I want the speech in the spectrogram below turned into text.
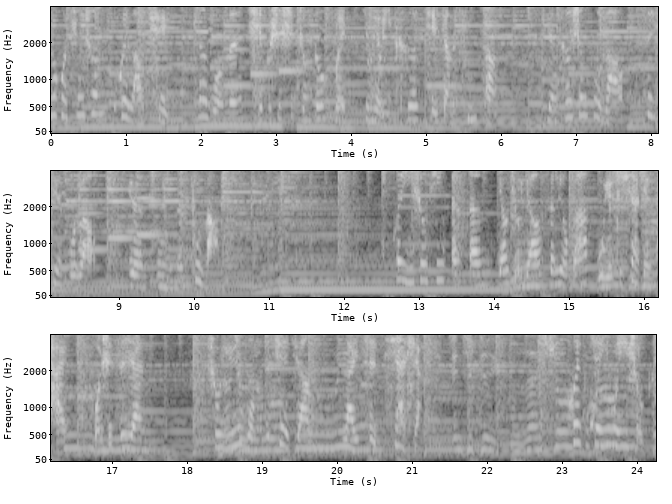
如果青春不会老去，那我们是不是始终都会拥有一颗倔强的心脏？愿歌声不老，岁月不老，愿你们不老。欢迎收听 FM 幺九幺三六八五月之下电台，我是思然。属于我们的倔强，来自夏夏。会不会因为一首歌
